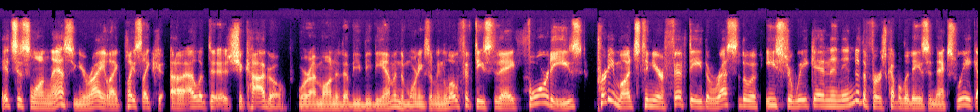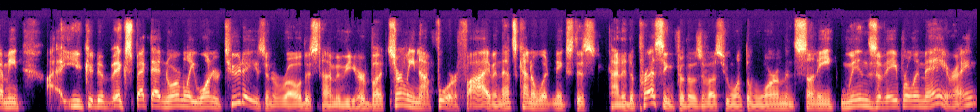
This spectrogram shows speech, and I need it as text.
it's just long lasting. You're right. Like place like uh, I looked at Chicago, where I'm on the WBBM in the mornings. I mean, low 50s today, 40s, pretty much to near 50 the rest of the Easter weekend and into the first couple of days of next week. I mean, you could expect that normally one or two days in a row this time of year, but certainly not four or five. And that's kind of what makes this kind of depressing for those of us who want the warm and sunny winds of April and May, right?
